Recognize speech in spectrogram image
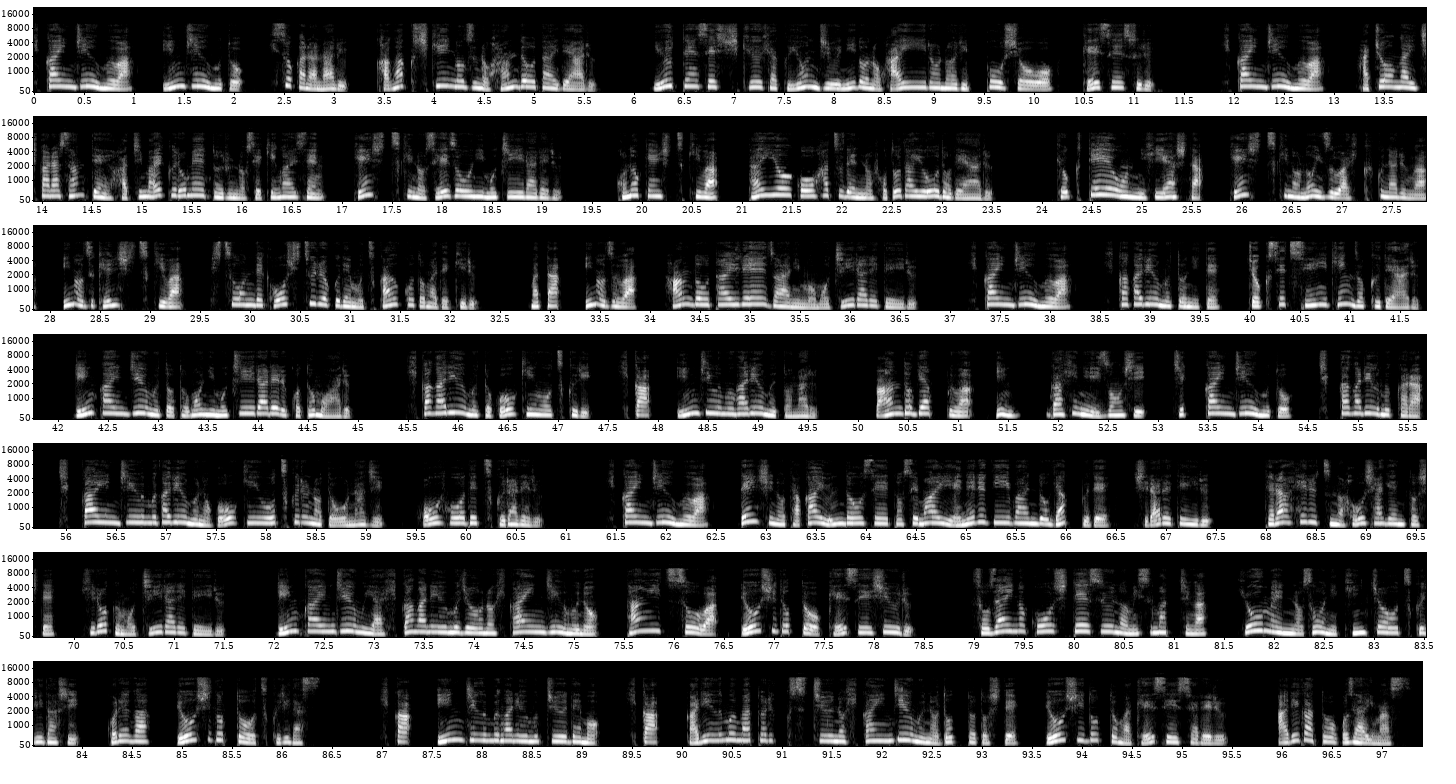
ヒカインジウムは、インジウムとヒ素からなる化学式イノズの半導体である。有点摂氏942度の灰色の立方章を形成する。ヒカインジウムは波長が1から3.8マイクロメートルの赤外線、検出器の製造に用いられる。この検出器は太陽光発電のフォトダイオードである。極低温に冷やした検出器のノイズは低くなるが、イノズ検出器は室温で高出力でも使うことができる。また、イノズは半導体レーザーにも用いられている。ヒカインジウムは、ヒカガリウムと似て、直接繊維金属である。リンカインジウムと共に用いられることもある。ヒカガリウムと合金を作り、ヒカ、インジウムガリウムとなる。バンドギャップは、インが火に依存し、チッカインジウムとチッカガリウムからチッカインジウムガリウムの合金を作るのと同じ方法で作られる。ヒカインジウムは電子の高い運動性と狭いエネルギーバンドギャップで知られている。テラヘルツの放射源として広く用いられている。リンカインジウムやヒカガリウム上のヒカインジウムの単一層は量子ドットを形成しうる。素材の高指定数のミスマッチが表面の層に緊張を作り出し、これが量子ドットを作り出す。ヒカ、インジウムガリウム中でも、ヒカ、ガリウムマトリックス中のヒカインジウムのドットとして、量子ドットが形成される。ありがとうございます。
